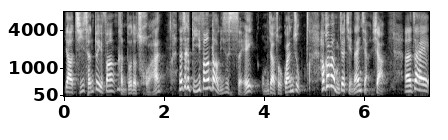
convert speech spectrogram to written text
要击沉对方很多的船。那这个敌方到底是谁？我们就要做关注。好，各位，我们就简单讲一下。呃，在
